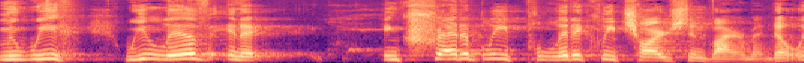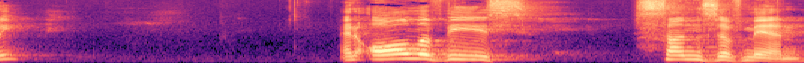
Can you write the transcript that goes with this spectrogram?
I mean, we, we live in an incredibly politically charged environment, don't we? And all of these sons of men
